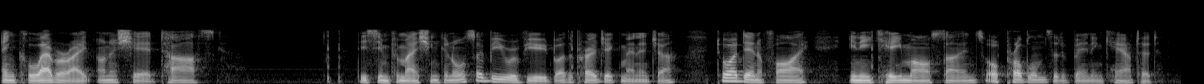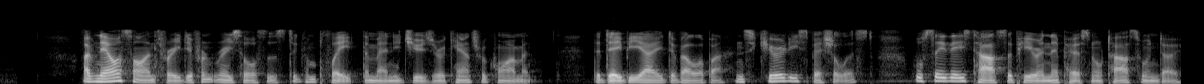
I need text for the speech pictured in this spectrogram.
and collaborate on a shared task. This information can also be reviewed by the project manager to identify any key milestones or problems that have been encountered. I've now assigned three different resources to complete the Manage User Accounts requirement. The DBA developer and security specialist will see these tasks appear in their personal task window.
